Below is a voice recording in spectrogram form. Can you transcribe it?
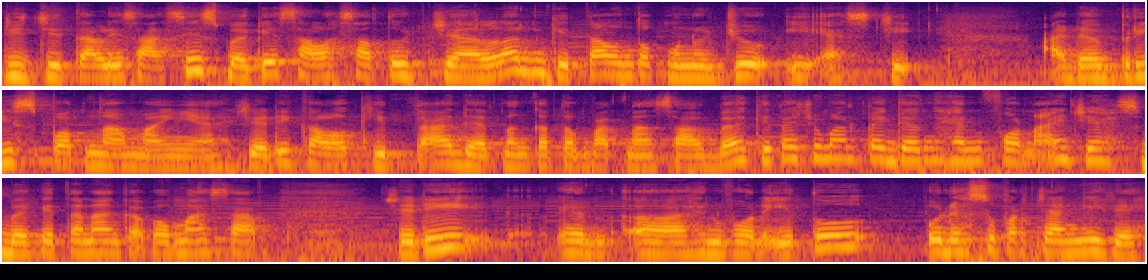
digitalisasi sebagai salah satu jalan kita untuk menuju ESG ada Brispot namanya. Jadi kalau kita datang ke tempat nasabah, kita cuma pegang handphone aja sebagai tenaga pemasar. Jadi uh, handphone itu udah super canggih deh.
